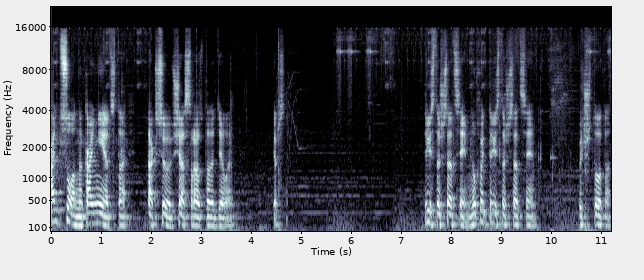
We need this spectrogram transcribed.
Кольцо, наконец-то. Так, все, сейчас сразу тогда делаем. Перстни. 367. Ну, хоть 367. Хоть что-то.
